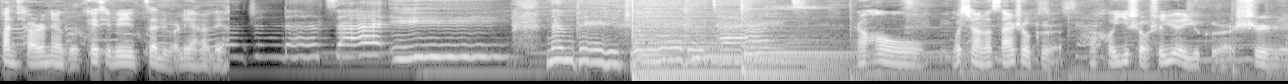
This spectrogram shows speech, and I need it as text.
半天的那个 KTV，在里边练了练。然后。我选了三首歌，然后一首是粤语歌，是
